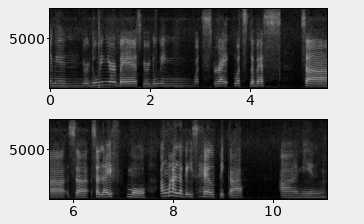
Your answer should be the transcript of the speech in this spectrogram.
I mean, you're doing your best, you're doing what's right, what's the best sa sa sa life mo. Ang mahalaga is healthy ka. I mean,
